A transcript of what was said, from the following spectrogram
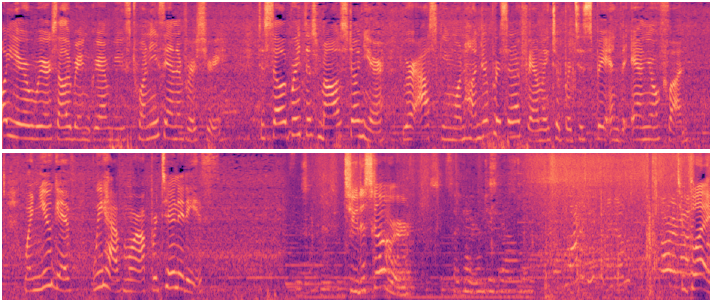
year, we are celebrating Grandview's 20th anniversary. To celebrate this milestone year, we are asking 100% of family to participate in the annual fund. When you give, we have more opportunities. To discover. To play.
